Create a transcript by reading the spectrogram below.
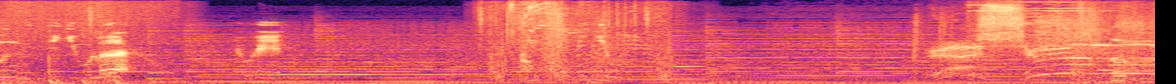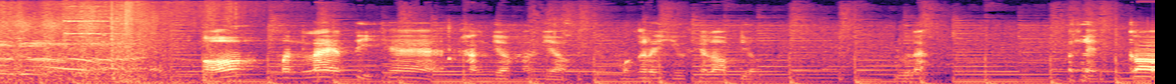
มึงจะหิวเลือดเฮวเวนเอ้าไม่หิวอีกปึ๊บอ๋อ มันไล่อันติแค่ครั้งเดียวครั้งเดียว มันก็เลยฮิวแค่รอบเดียวรู้ละโอเคก็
